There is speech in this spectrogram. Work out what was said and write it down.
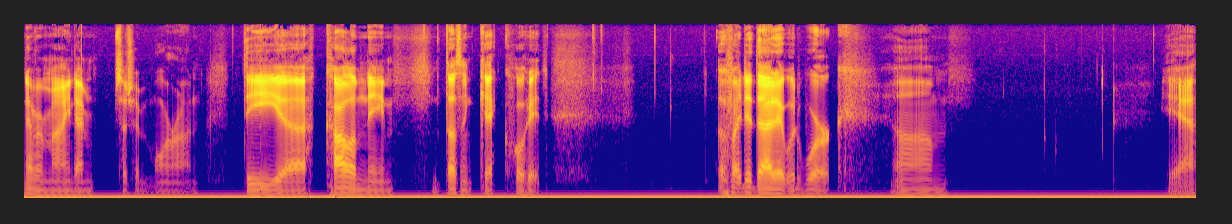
Never mind, I'm such a moron. The uh, column name doesn't get quoted. If I did that, it would work. Um, yeah.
